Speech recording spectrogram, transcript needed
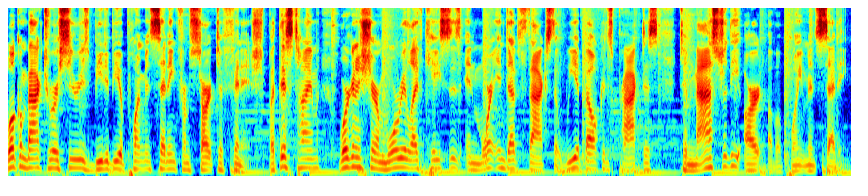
Welcome back to our series B2B appointment setting from start to finish. But this time, we're going to share more real life cases and more in depth facts that we at Belkins practice to master the art of appointment setting.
